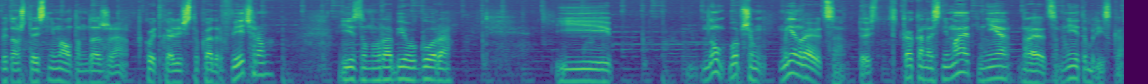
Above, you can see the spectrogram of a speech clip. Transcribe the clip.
Потому что я снимал там даже какое-то количество кадров вечером. Ездил на Воробьевы горы. И ну, в общем, мне нравится. То есть, как она снимает, мне нравится. Мне это близко.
